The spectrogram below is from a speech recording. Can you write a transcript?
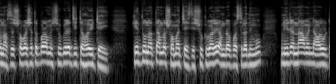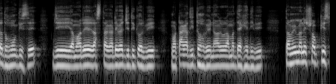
আছে, সবার সাথে পরামর্শ করে যেটা হয় ওইটাই। কিন্তু ওনাতে আমরা সময় চাইছি, শুক্রবারে আমরা ফসলা দিমু উনি এটা না মানে আমার উল্টা ধমক দিছে যে, আমার রাস্তাঘাটে ব্যাট যদি করবে, আমার টাকা দিতে হবে না ওরা আমার দেখে দিবে। তো আমি মানে সব কিছু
